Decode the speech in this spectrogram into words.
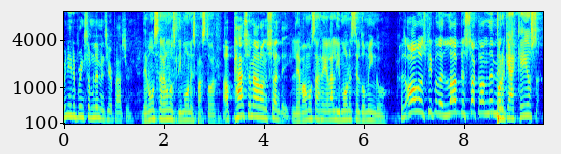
We need to bring some lemons here, Pastor. Debemos traer unos limones, pastor. I'll pass them out on Sunday. Le vamos a regalar limones el domingo. Because all those people that love to suck on lemons. Porque aquellos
